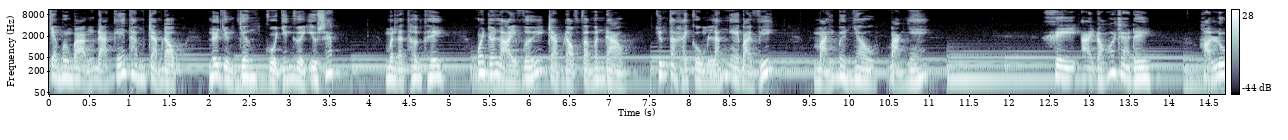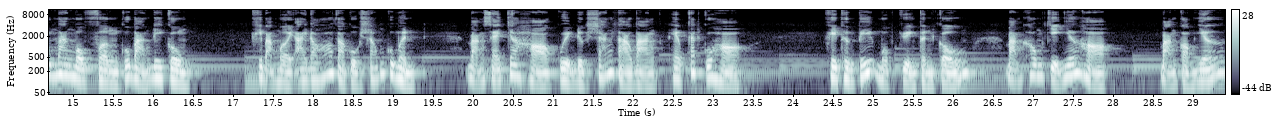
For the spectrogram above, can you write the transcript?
Chào mừng bạn đã ghé thăm Trạm Đọc, nơi dừng chân của những người yêu sách. Mình là Thân Thi, quay trở lại với Trạm Đọc và Minh Đào. Chúng ta hãy cùng lắng nghe bài viết Mãi bên nhau bạn nhé. Khi ai đó ra đi, họ luôn mang một phần của bạn đi cùng. Khi bạn mời ai đó vào cuộc sống của mình, bạn sẽ cho họ quyền được sáng tạo bạn theo cách của họ. Khi thương tiếc một chuyện tình cũ, bạn không chỉ nhớ họ, bạn còn nhớ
